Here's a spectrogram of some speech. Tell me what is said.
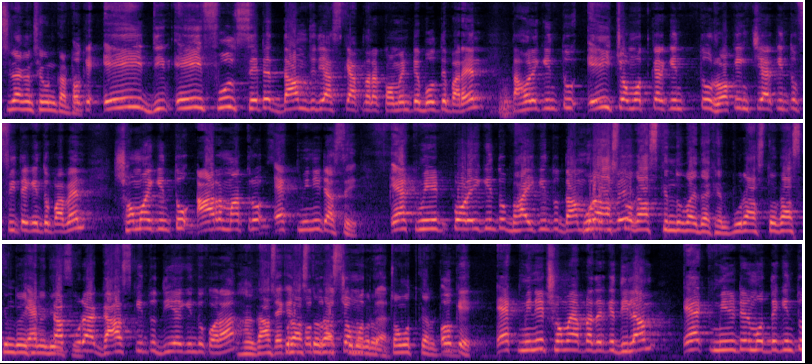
চিরাগান সেগুন কাঠ। ওকে এই এই ফুল সেটের দাম যদি আজকে আপনারা কমেন্টে বলতে পারেন তাহলে কিন্তু এই চমৎকার কিন্তু রকিং চেয়ার কিন্তু ফ্রিতে কিন্তু পাবেন। সময় কিন্তু আর মাত্র এক মিনিট আছে। এক মিনিট পরেই কিন্তু ভাই কিন্তু দাম পুরো আস্ত গাছ কিন্তু ভাই দেখেন পুরো আস্ত গাছ কিন্তু এখানে একটা দিয়েছে। পুরা গাছ কিন্তু দিয়ে কিন্তু করা। হ্যাঁ, দেখেন পুরো আস্ত কতটা গাছ কিন্তু করা। চমৎকার। ওকে এক মিনিট সময় আপনাদেরকে দিলাম। এক মিনিটের মধ্যে কিন্তু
